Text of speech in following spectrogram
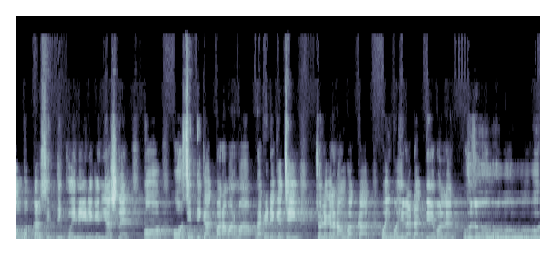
আউবাক্কার সিদ্দিককে ওই মেয়ে ডেকে নিয়ে আসলেন। ও ও সিদ্দিক আকবর, আমার মা আপনাকে ডেকেছে। চলে গেলেন আউবাক্কার ওই মহিলা ডাক দিয়ে বললেন, হুজুর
